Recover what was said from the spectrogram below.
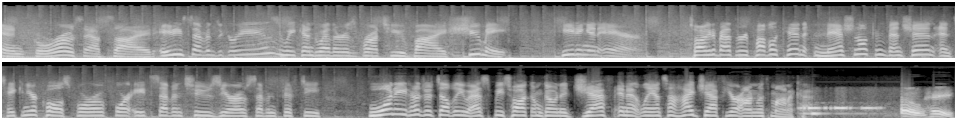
and gross outside. 87 degrees. Weekend weather is brought to you by Shumate Heating and Air. Talking about the Republican National Convention and taking your calls 404 872 0750 1 800 WSB Talk. I'm going to Jeff in Atlanta. Hi, Jeff. You're on with Monica. Oh, hey.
